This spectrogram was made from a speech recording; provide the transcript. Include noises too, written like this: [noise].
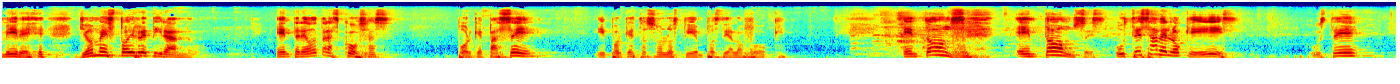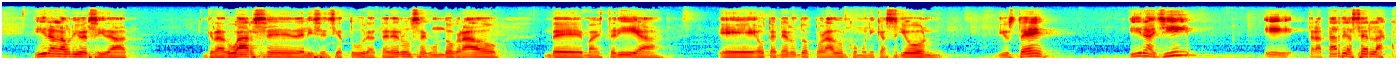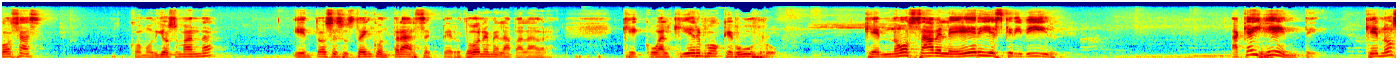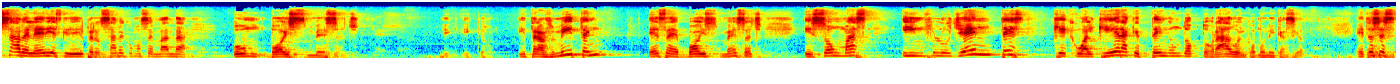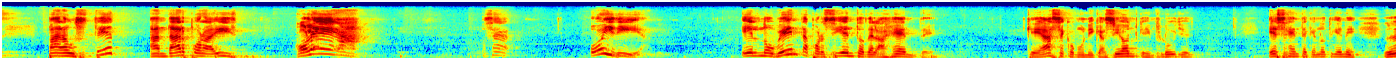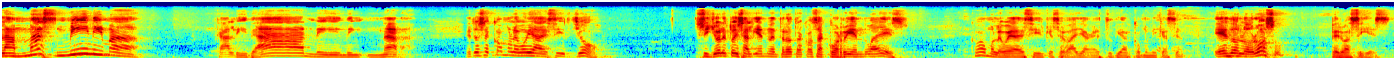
mire, [laughs] yo me estoy retirando, entre otras cosas, porque pasé y porque estos son los tiempos de Alofoque. Entonces, [laughs] entonces, usted sabe lo que es. Usted ir a la universidad, graduarse de licenciatura, tener un segundo grado de maestría eh, o tener un doctorado en comunicación y usted ir allí y tratar de hacer las cosas como Dios manda y entonces usted encontrarse, perdóneme la palabra, que cualquier boqueburro que no sabe leer y escribir, aquí hay gente que no sabe leer y escribir, pero sabe cómo se manda un voice message. Y, transmiten ese voice message y son más influyentes que cualquiera que tenga un doctorado en comunicación. Entonces, para usted andar por ahí, colega, o sea, hoy día, el 90% de la gente que hace comunicación, que influye, es gente que no tiene la más mínima calidad ni, ni nada. Entonces, ¿cómo le voy a decir yo? Si yo le estoy saliendo, entre otras cosas, corriendo a eso, ¿cómo le voy a decir que se vayan a estudiar comunicación? Es doloroso, pero así es.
